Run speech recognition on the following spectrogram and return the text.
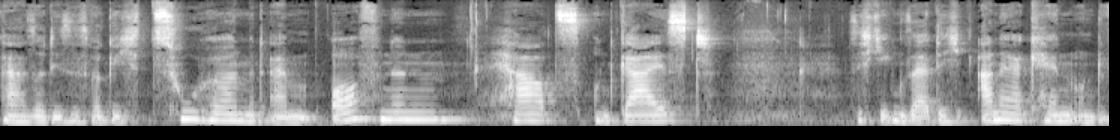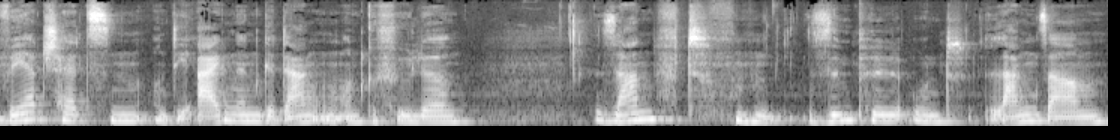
Also dieses wirklich Zuhören mit einem offenen Herz und Geist, sich gegenseitig anerkennen und wertschätzen und die eigenen Gedanken und Gefühle sanft, simpel und langsam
